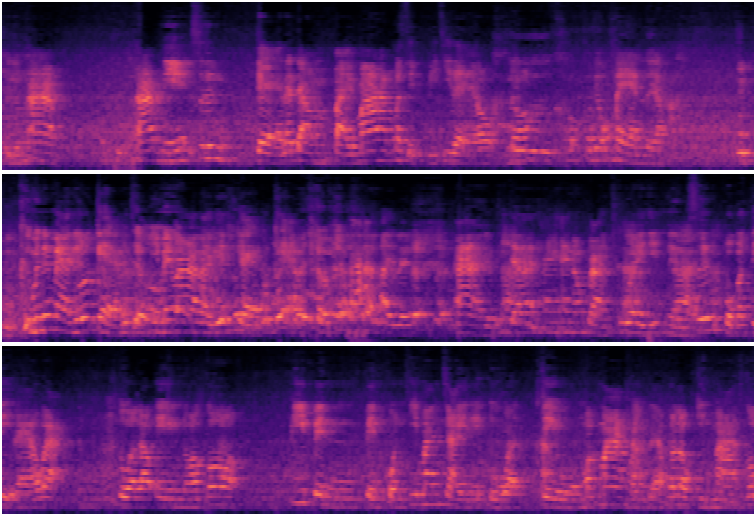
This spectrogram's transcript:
คือมภาพภาพนี้ซึ่งแก่และดำไปมากเมื่อสิปีที่แล้วคืเนาะอเขาเขาเรียกว่าแมนเลยอะค่ะ คือไม่ได้แมนนี่ว่าแก่ไปเถอะพี่ไม่ว่าอะไรเรียกแก่ก็แก่ไปเถอะไม่ว่าอะไรเลย อ่า เดี๋ยวพี่จะให้ให้น้องกวางช่วยนิดนึงได้ ซึ่งปกติแล้วอะตัวเราเองเนาะก็ พี่เป็นเป็นคนที่มั่นใจในตัวเจลมากๆมาอยู่แล้วเพราะเรากินมาก็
